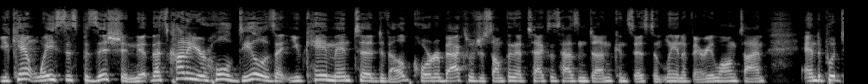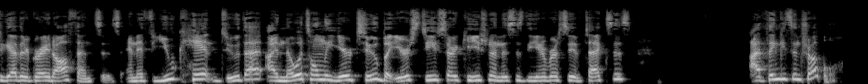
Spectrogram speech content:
you can't waste this position. That's kind of your whole deal is that you came in to develop quarterbacks, which is something that Texas hasn't done consistently in a very long time, and to put together great offenses. And if you can't do that, I know it's only year two, but you're Steve Sarkisian and this is the University of Texas. I think he's in trouble.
